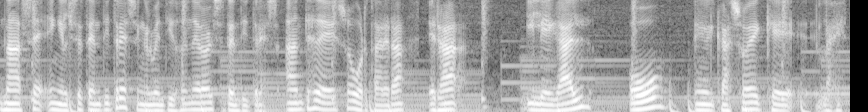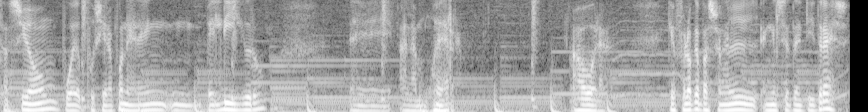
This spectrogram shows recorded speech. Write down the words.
nace en el 73, en el 22 de enero del 73. Antes de eso, abortar era, ilegal o en el caso de que la gestación pusiera poner en peligro eh, a la mujer. Ahora, ¿qué fue lo que pasó en el 73?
